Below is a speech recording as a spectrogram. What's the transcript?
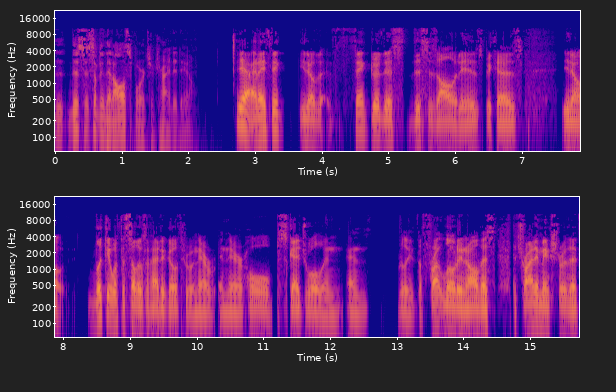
th- this is something that all sports are trying to do. Yeah, and I think you know, thank goodness this is all it is because you know, look at what the Celtics have had to go through in their in their whole schedule and and really the front loading and all this to try to make sure that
